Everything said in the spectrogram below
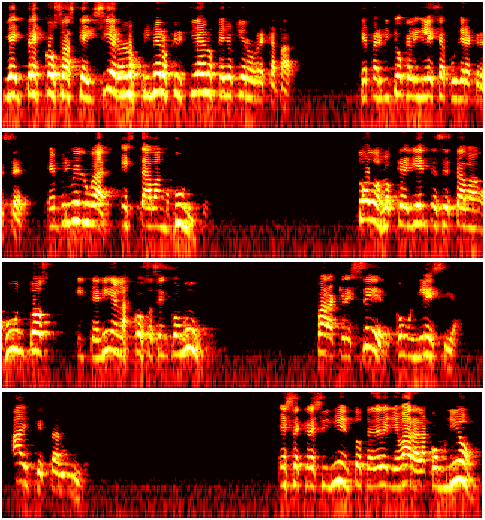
Y hay tres cosas que hicieron los primeros cristianos que yo quiero rescatar, que permitió que la iglesia pudiera crecer. En primer lugar, estaban juntos. Todos los creyentes estaban juntos y tenían las cosas en común. Para crecer como iglesia hay que estar unidos. Ese crecimiento te debe llevar a la comunión.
